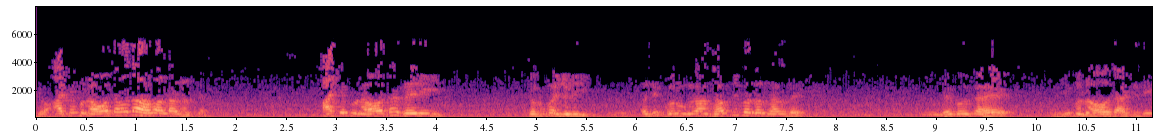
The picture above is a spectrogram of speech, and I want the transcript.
ਜੋ ਅੱਜ ਮਨੌਤ ਹੈ ਉਹਦਾ ਹਵਾਲਾ ਦਿੰਦਾ। ਅੱਜ ਮਨੌਤ ਹੈ ਫੇਰੀ ਦੁੱਖ ਭਜਣੀ। ਅਸੀਂ ਗੁਰੂ ਗ੍ਰੰਥ ਸਾਹਿਬ ਨਹੀਂ ਬਦਲ ਸਕਦੇ। ਜੇ ਕੋਈ ਕਹੇ ਜੀ ਮਨੌਤ ਅੱਜ ਦੀ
